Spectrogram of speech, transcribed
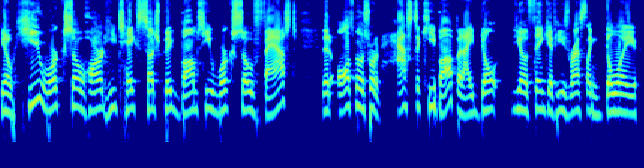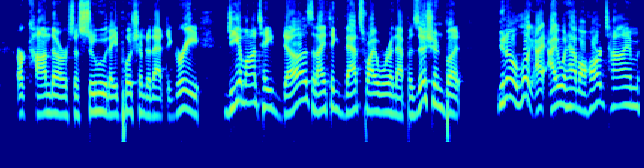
You know, he works so hard, he takes such big bumps, he works so fast that Ultimo sort of has to keep up. And I don't, you know, think if he's wrestling Doi or Kanda or Susumu, they push him to that degree. Diamante does, and I think that's why we're in that position. But you know, look, I, I would have a hard time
